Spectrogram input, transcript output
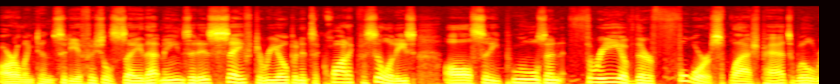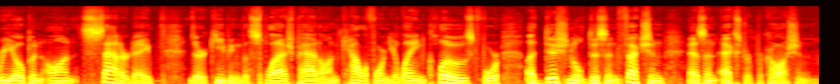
Arlington city officials say that means it is safe to reopen its aquatic facilities. All city pools and three of their four splash pads will reopen on Saturday. They're keeping the splash pad on California Lane closed for additional disinfection as an extra precaution.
